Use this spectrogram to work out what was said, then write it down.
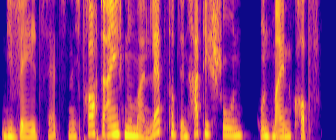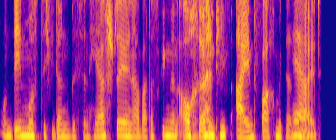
die Welt setzen. Ich brauchte eigentlich nur meinen Laptop, den hatte ich schon, und meinen Kopf. Und den musste ich wieder ein bisschen herstellen, aber das ging dann auch relativ einfach mit der ja. Zeit.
